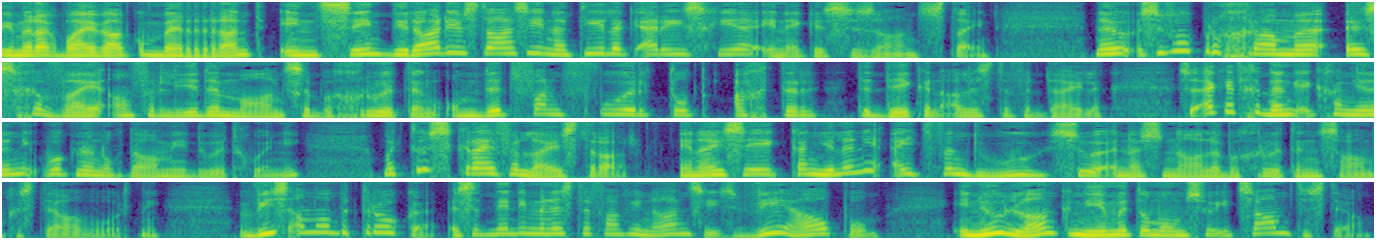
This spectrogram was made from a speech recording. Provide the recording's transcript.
Goeiemiddag, baie welkom by Rand en Sent, die radiostasie natuurlik RSG en ek is Susan Stein. Nou, soveel programme is gewy aan verlede maand se begroting om dit van voor tot agter te dek en alles te verduidelik. So ek het gedink ek gaan julle nie ook nou nog daarmee doodgooi nie. Maar toe skryf 'n luisteraar en hy sê, "Kan julle nie uitvind hoe so 'n nasionale begroting saamgestel word nie? Wie's almal betrokke? Is dit net die minister van finansies? Wie help hom? En hoe lank neem dit om om so iets saam te stel?"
